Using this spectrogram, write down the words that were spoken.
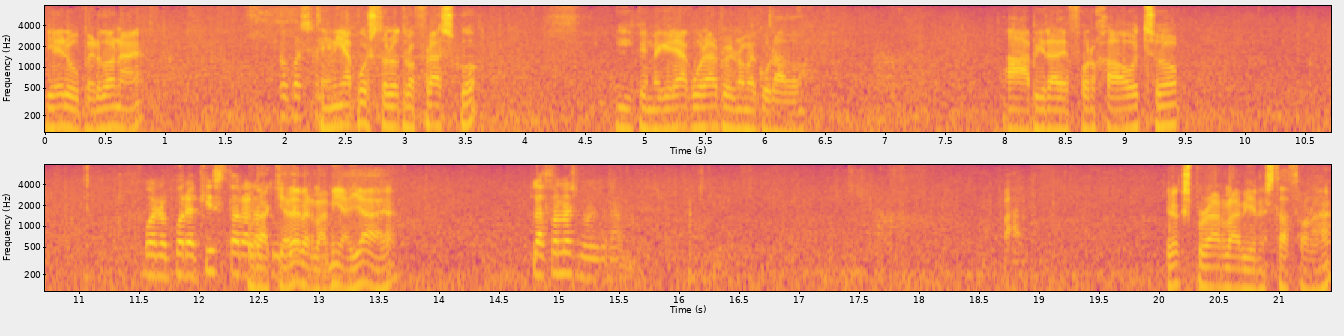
Vieru, perdona, ¿eh? No pasa Tenía puesto el otro frasco y que me quería curar, pero no me he curado. Ah, piedra de forja 8. Bueno, por aquí estará por la aquí ha de ver la mía ya, ¿eh? La zona es muy grande. Vale. Quiero explorarla bien esta zona, ¿eh?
